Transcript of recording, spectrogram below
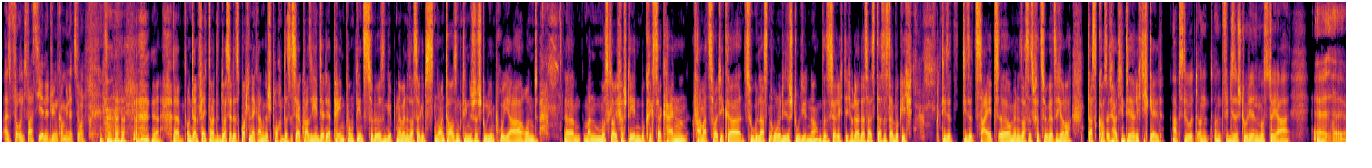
also für uns war es hier eine Dream-Kombination. ja. Äh, und dann vielleicht noch, du hast ja das Bottleneck angesprochen. Das ist ja quasi hinter der Painpunkt, den es zu lösen gibt. Ne? Wenn du sagst, da gibt es 9000 klinische Studien pro Jahr und ähm, man muss, glaube ich, verstehen, du kriegst ja keinen Pharmazeutiker zugelassen ohne diese Studien. Ne? Das ist ja richtig, oder? Das heißt, das ist dann wirklich diese, diese Zeit äh, und wenn du sagst, es verzögert sich auch noch, das kostet halt hinterher richtig Geld. Absolut. Und, und für diese Studien musst du ja äh,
